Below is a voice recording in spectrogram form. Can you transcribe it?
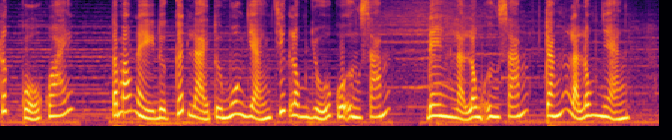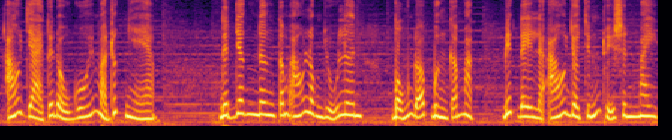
rất cổ quái. Tấm áo này được kết lại từ muôn dạng chiếc lông vũ của ưng xám. Đen là lông ưng xám, Trắng là lông nhạn. Áo dài tới đầu gối mà rất nhẹ. Địch dân nâng tấm áo lông vũ lên, Bỗng đỏ bừng cả mặt, Biết đây là áo do chính Thủy Sinh may.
